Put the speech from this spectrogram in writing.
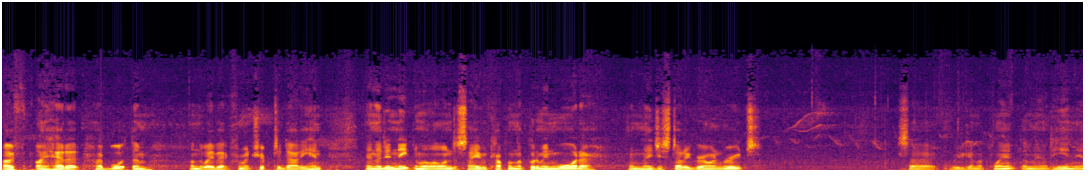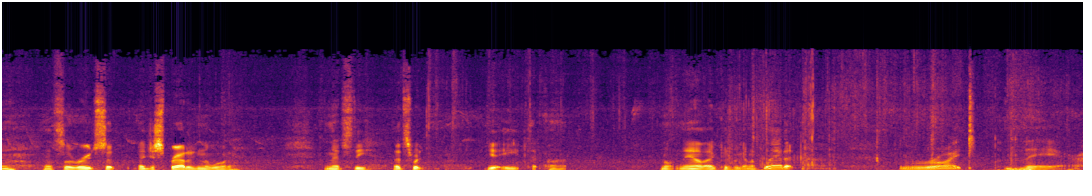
I've, I had it. I bought them on the way back from a trip to Darien, and I didn't eat them all. I wanted to save a couple, and I put them in water, and they just started growing roots. So we're going to plant them out here now. That's the roots that they just sprouted in the water, and that's the that's what you eat. That part. Not now though, because we're going to plant it right there.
